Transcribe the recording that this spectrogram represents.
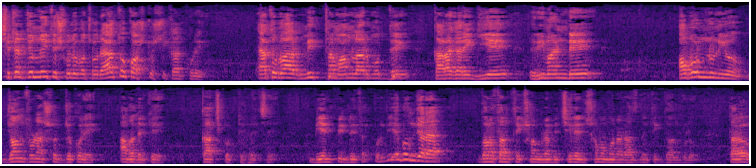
সেটার জন্যই তো ষোলো বছর এত কষ্ট স্বীকার করে, এতবার মিথ্যা মামলার মধ্যে কারাগারে গিয়ে রিমান্ডে অবর্ণনীয় যন্ত্রণা সহ্য করে আমাদেরকে কাজ করতে হয়েছে। বিএনপির নেতা কর্মী এবং যারা গণতান্ত্রিক সংগ্রামে ছিলেন সমমনা রাজনৈতিক দলগুলো, তারাও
